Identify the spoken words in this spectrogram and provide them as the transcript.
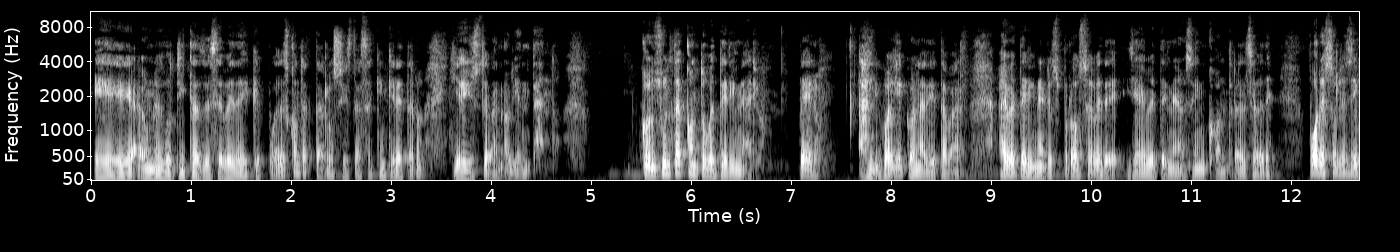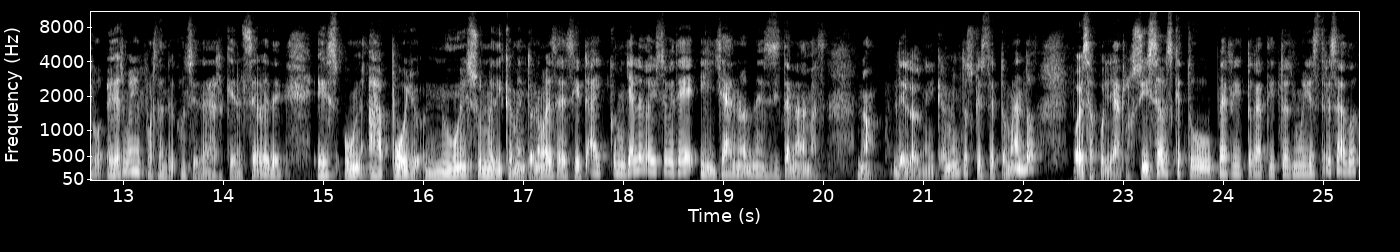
eh, unas gotitas de CBD que puedes contactarlos si estás aquí en Querétaro y ellos te van orientando. Consulta con tu veterinario, pero al igual que con la dieta BARF, hay veterinarios pro CBD y hay veterinarios en contra del CBD. Por eso les digo, es muy importante considerar que el CBD es un apoyo, no es un medicamento. No vas a decir, ay, como ya le doy CBD y ya no necesita nada más. No, de los medicamentos que esté tomando, puedes apoyarlo. Si sabes que tu perrito gatito es muy estresado,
